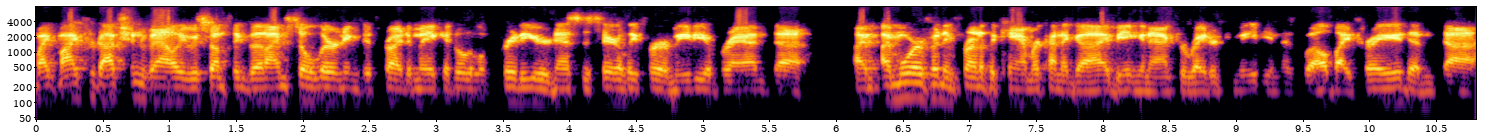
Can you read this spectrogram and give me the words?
my my production value is something that I'm still learning to try to make it a little prettier necessarily for a media brand. Uh, I'm, I'm more of an in front of the camera kind of guy, being an actor, writer, comedian as well by trade, and uh,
